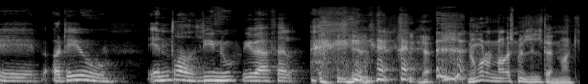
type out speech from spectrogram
Øh, og det er jo ændret lige nu i hvert fald. ja, ja. Nu må du nøjes med lille Danmark.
